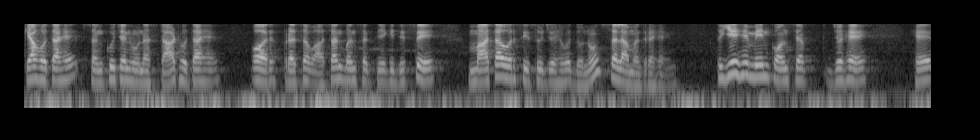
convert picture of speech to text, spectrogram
क्या होता है? संकुचन होना स्टार्ट होता है। और प्रसव आसान बन सकती है कि जिससे माता और शिशु जो है वो दोनों सलामत रहे। तो ये है मेन कॉन्सेप्ट जो है है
